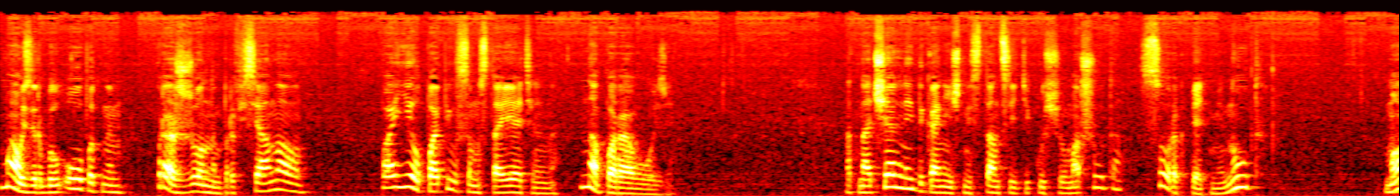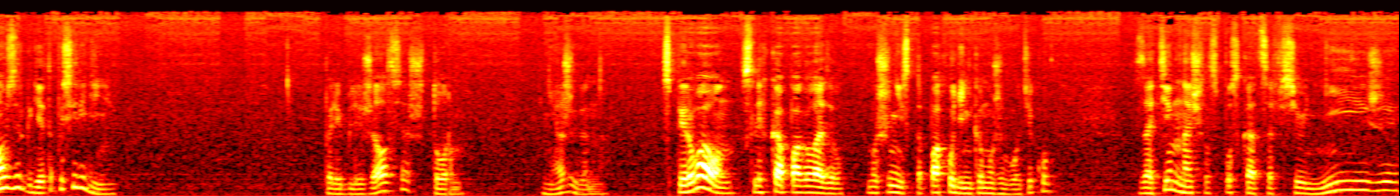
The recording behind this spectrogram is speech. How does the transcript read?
Маузер был опытным, прожженным профессионалом, Поел, попил самостоятельно, на паровозе. От начальной до конечной станции текущего маршрута 45 минут. Маузер где-то посередине. Приближался шторм. Неожиданно. Сперва он слегка погладил машиниста по худенькому животику, затем начал спускаться все ниже,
